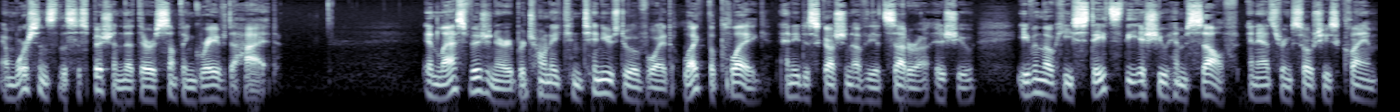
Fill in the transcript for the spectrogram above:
and worsens the suspicion that there is something grave to hide. In Last Visionary, Bertone continues to avoid, like the plague, any discussion of the etc. issue, even though he states the issue himself in answering Socci's claim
